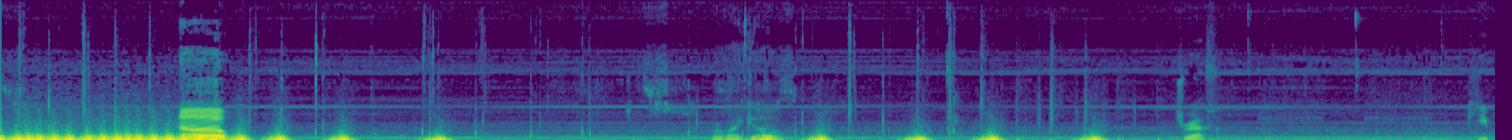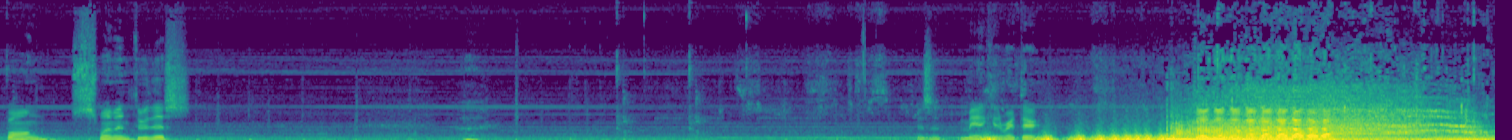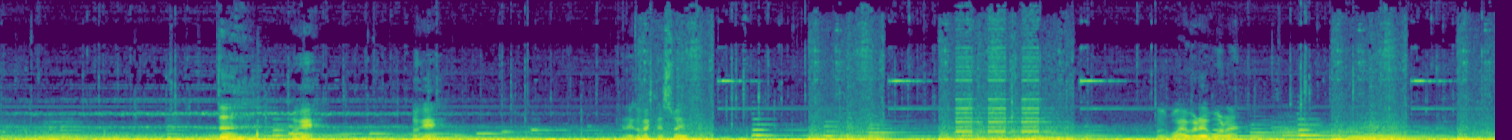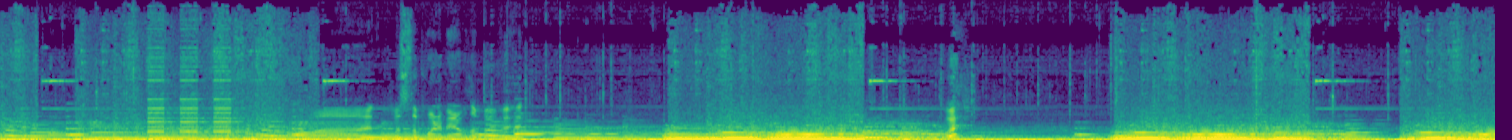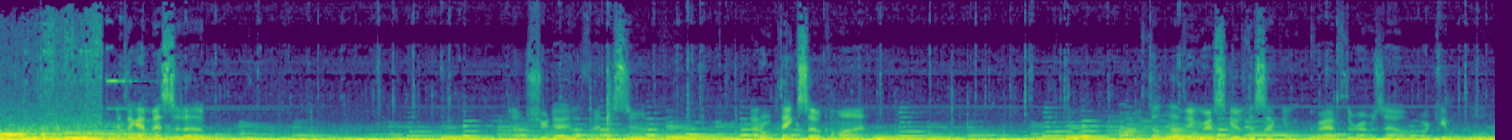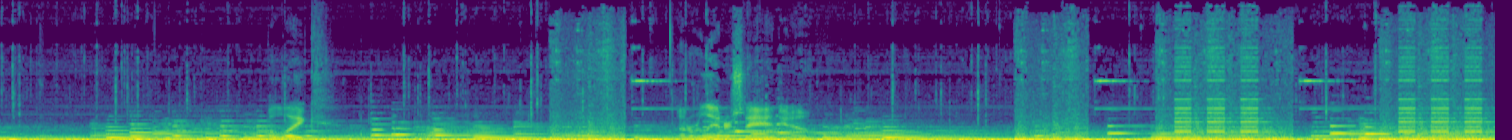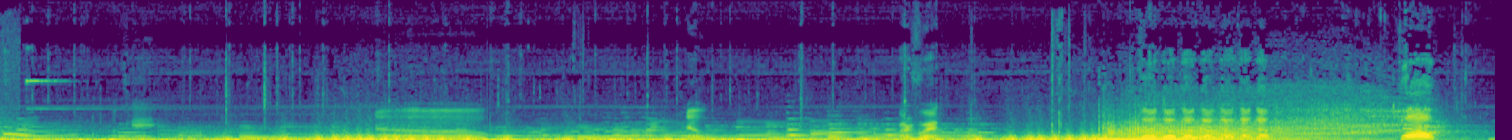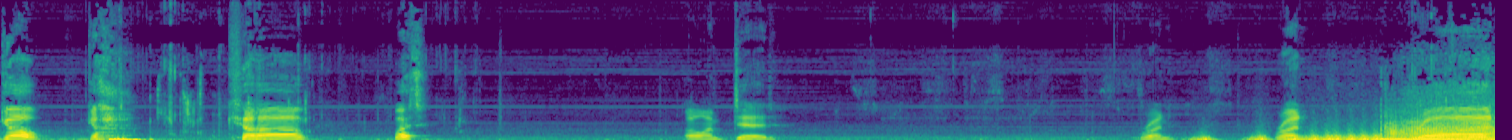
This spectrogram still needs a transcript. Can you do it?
No. Where do I go? Giraffe. Keep on swimming through this. There's a mannequin right there. Go, go, go, go, go, go, go, go, go! The for it. Go, go, go, go, go, go, go. Go! Go! Go! Go! What? Oh, I'm dead. Run. Run. Run!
